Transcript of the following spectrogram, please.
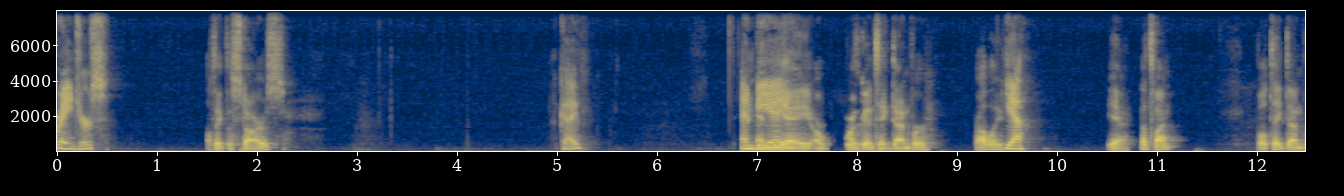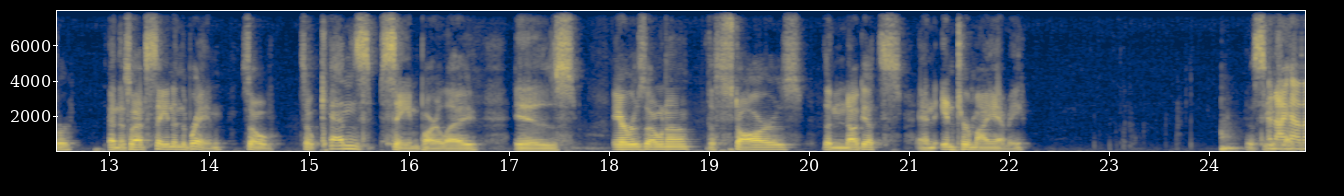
Rangers. I'll take the Stars. Okay. NBA. NBA, or we're going to take Denver, probably. Yeah. Yeah, that's fine. We'll take Denver, and then so that's sane in the brain. So so Ken's sane parlay is Arizona, the Stars, the Nuggets, and Inter Miami. Let's see And if I like, have-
